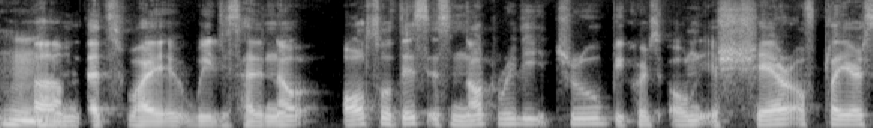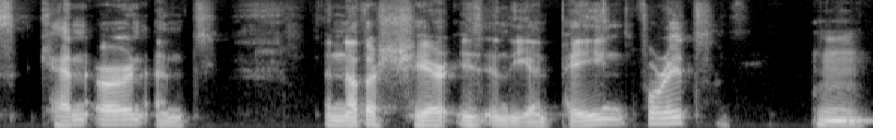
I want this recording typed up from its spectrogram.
mm. um, that's why we decided no also this is not really true because only a share of players can earn and another share is in the end paying for it. Mm.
